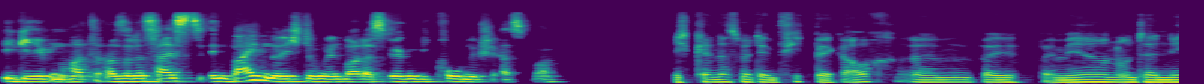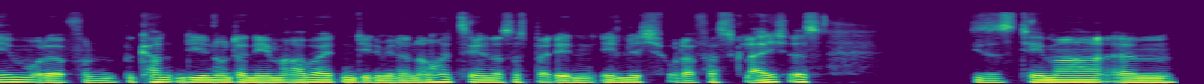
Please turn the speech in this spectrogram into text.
gegeben hat. Also das heißt, in beiden Richtungen war das irgendwie komisch erstmal. Ich kenne das mit dem Feedback auch ähm, bei, bei mehreren Unternehmen oder von Bekannten, die in Unternehmen arbeiten, die mir dann auch erzählen, dass es bei denen ähnlich oder fast gleich ist. Dieses Thema, ähm,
